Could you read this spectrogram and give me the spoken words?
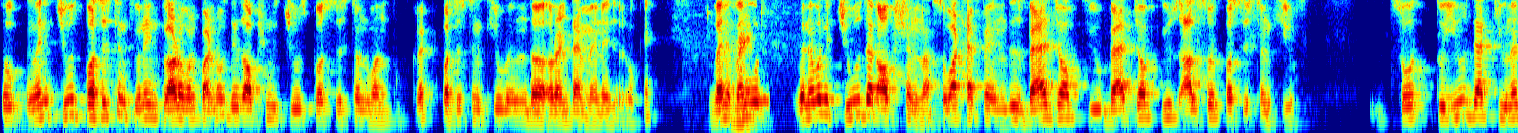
so when you choose persistent queue in Cloud 1.0, there's option to choose persistent one, correct? Persistent queue in the runtime manager. Okay. When, Right. whenever whenever we choose that option, na, so what happened? This batch job queue, batch job queue is also a persistent queue. So to use that queue, na,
